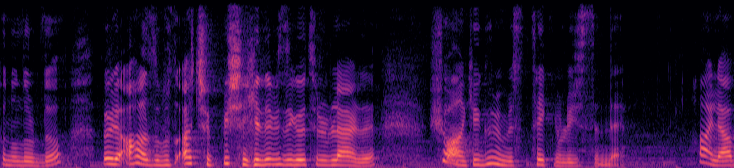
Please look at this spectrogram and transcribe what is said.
konulurdu. Böyle ağzımız açık bir şekilde bizi götürürlerdi. Şu anki günümüz teknolojisinde Hala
